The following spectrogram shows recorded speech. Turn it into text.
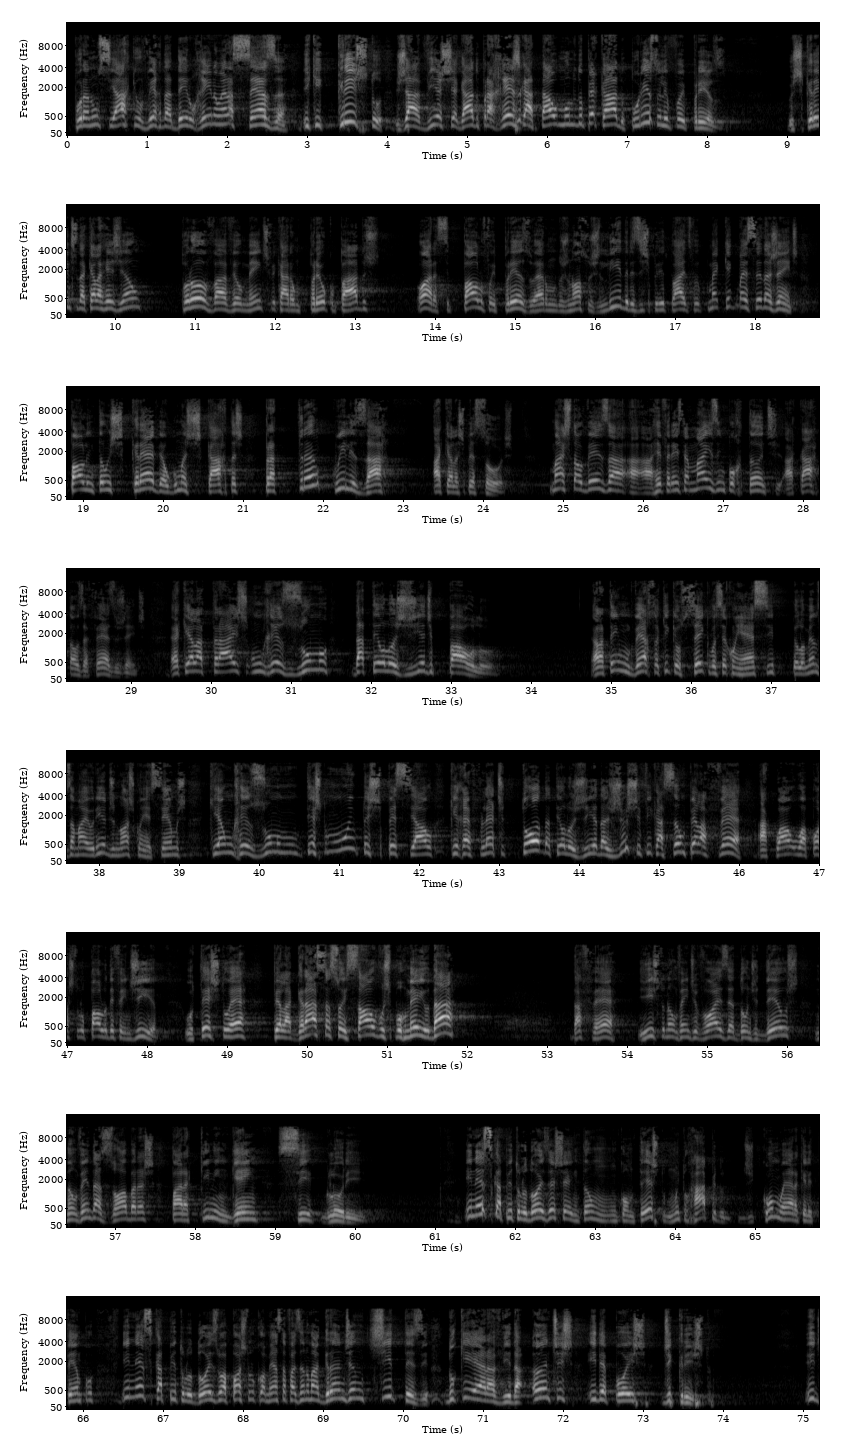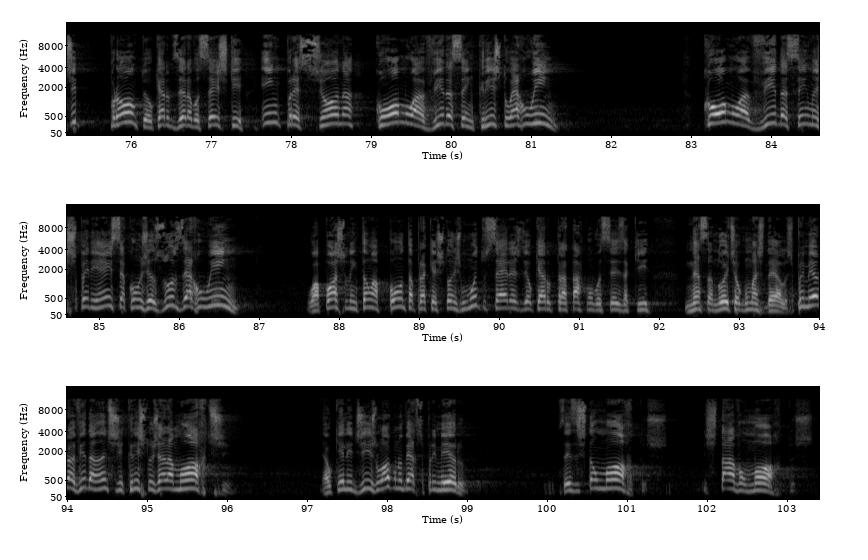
por anunciar que o verdadeiro rei não era César e que Cristo já havia chegado para resgatar o mundo do pecado. Por isso ele foi preso. Os crentes daquela região provavelmente ficaram preocupados Ora, se Paulo foi preso, era um dos nossos líderes espirituais, como é que, que vai ser da gente? Paulo então escreve algumas cartas para tranquilizar aquelas pessoas. Mas talvez a, a, a, referência mais importante à carta aos Efésios, gente, é que ela traz um resumo da teologia de Paulo. Ela tem um verso aqui que eu sei que você conhece, pelo menos a maioria de nós conhecemos, que é um resumo, um texto muito especial que reflete toda a teologia da justificação pela fé, a qual o apóstolo Paulo defendia. O texto é: pela graça sois salvos por meio da da fé. E isto não vem de vós, é dom de Deus, não vem das obras, para que ninguém se glorie. E nesse capítulo 2, este é então um contexto muito rápido de como era aquele tempo. E nesse capítulo 2, o apóstolo começa fazendo uma grande antítese do que era a vida antes e depois de Cristo. E de pronto, eu quero dizer a vocês que impressiona como a vida sem Cristo é ruim. Como a vida sem uma experiência com Jesus é ruim. O apóstolo então aponta para questões muito sérias e eu quero tratar com vocês aqui nessa noite algumas delas. Primeiro, a vida antes de Cristo já era morte. É o que ele diz logo no verso primeiro. Vocês estão mortos, estavam mortos.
